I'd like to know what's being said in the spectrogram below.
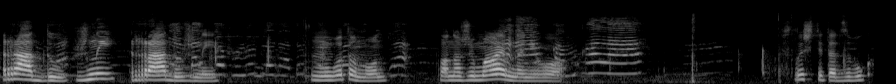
Радужный, радужный. Ну вот он он. Понажимаем на него. Слышите этот звук?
